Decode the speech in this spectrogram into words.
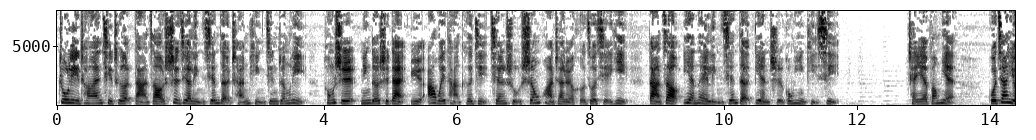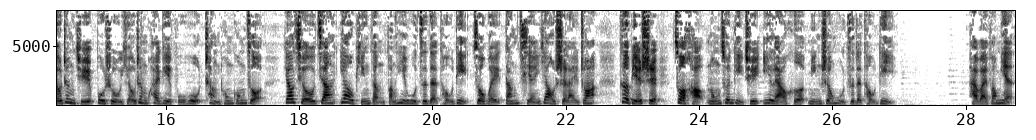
助力长安汽车打造世界领先的产品竞争力。同时，宁德时代与阿维塔科技签署深化战略合作协议，打造业内领先的电池供应体系。产业方面，国家邮政局部署邮政快递服务畅通工作。要求将药品等防疫物资的投递作为当前要事来抓，特别是做好农村地区医疗和民生物资的投递。海外方面，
